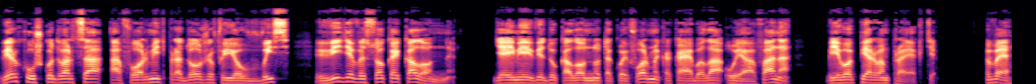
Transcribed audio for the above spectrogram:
Верхушку дворца оформить, продолжив ее ввысь в виде высокой колонны. Я имею в виду колонну такой формы, какая была у Иофана в его первом проекте. В.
